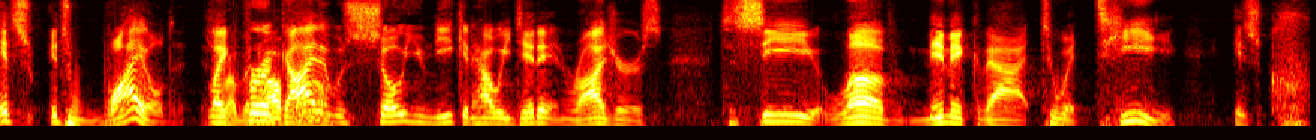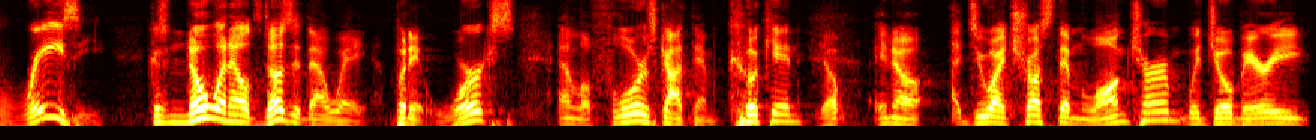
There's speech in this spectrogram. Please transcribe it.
It's it's wild. Like for a guy that was so unique in how he did it in Rodgers, to see Love mimic that to a T is crazy because no one else does it that way, but it works. And LaFleur's got them cooking. Yep. You know, do I trust them long term with Joe Barry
